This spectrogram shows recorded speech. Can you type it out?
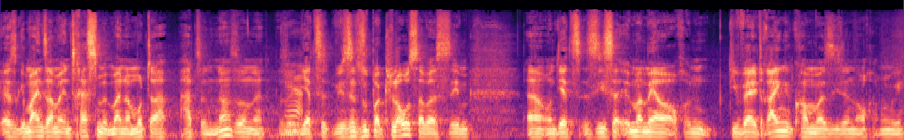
also gemeinsame Interessen mit meiner Mutter hatte. Ne? So eine, also ja. jetzt, wir sind super close, aber es ist eben, äh, und jetzt sie ist ja immer mehr auch in die Welt reingekommen, weil sie dann auch irgendwie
